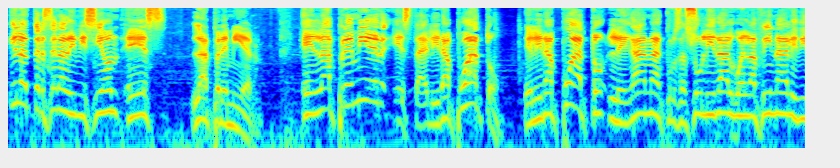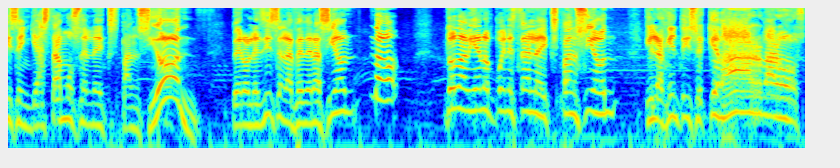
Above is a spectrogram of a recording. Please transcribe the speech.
y la tercera división es la Premier. En la Premier está el Irapuato. El Irapuato le gana a Cruz Azul Hidalgo en la final y dicen, ya estamos en la expansión. Pero les dice la federación, no, todavía no pueden estar en la expansión. Y la gente dice, qué bárbaros,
